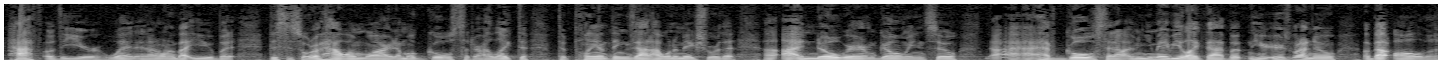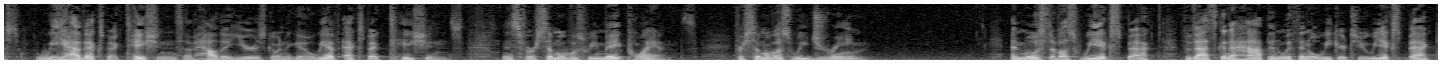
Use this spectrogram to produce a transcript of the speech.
half of the year went. And I don't know about you, but this is sort of how I'm wired. I'm a goal setter. I like to, to plan things out. I want to make sure that uh, I know where I'm going. So I, I, have goals set out. I mean, you may be like that, but here, here's what I know about all of us. We have expectations of how the year is going to go. We have expectations and for some of us, we make plans. For some of us, we dream. And most of us, we expect that that's going to happen within a week or two. We expect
